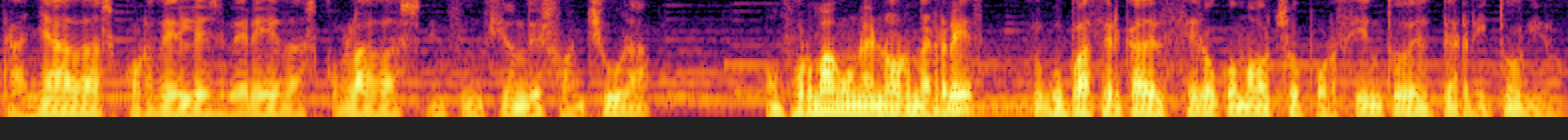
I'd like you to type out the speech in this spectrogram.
cañadas, cordeles, veredas, coladas, en función de su anchura, conforman una enorme red que ocupa cerca del 0,8% del territorio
